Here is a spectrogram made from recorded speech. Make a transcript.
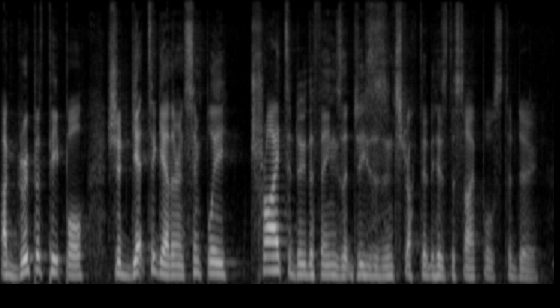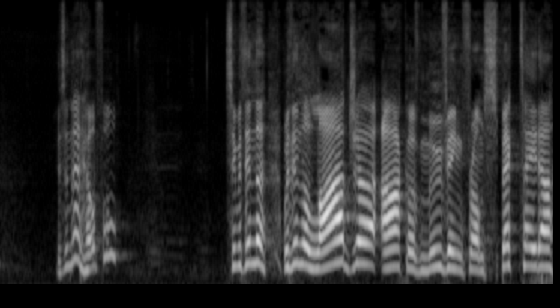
a group of people should get together and simply try to do the things that Jesus instructed his disciples to do. Isn't that helpful? See, within the, within the larger arc of moving from spectator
